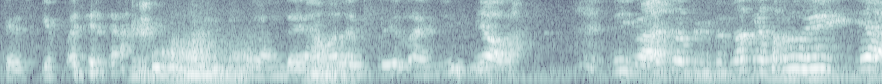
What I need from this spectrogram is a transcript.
Kayak skip aja dah. Dari awal yang serius anjing. Ya Allah. Nih banget serius banget ya seru nih. Ya.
